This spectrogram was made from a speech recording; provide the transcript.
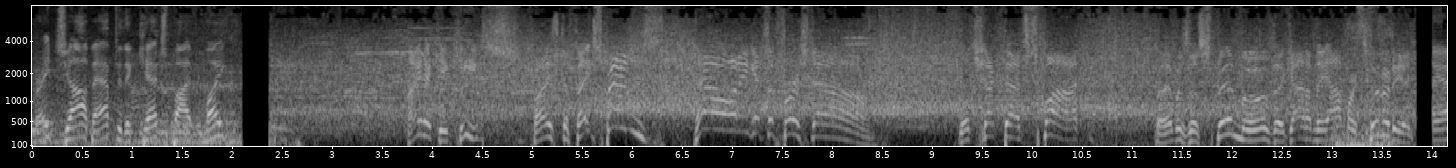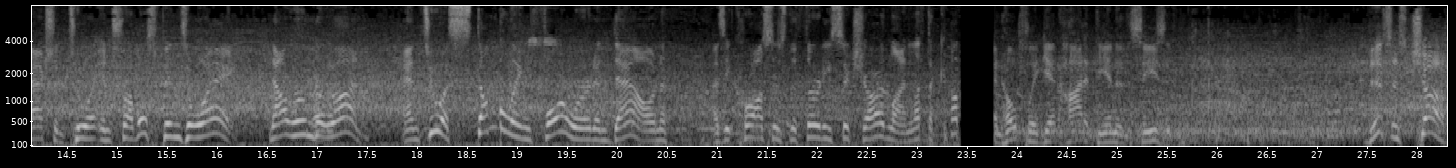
Great job after the catch by Mike. Heinicke keeps, tries to fake, spins down, he gets a first down. We'll check that spot, but it was a spin move that got him the opportunity. Action, Tua in trouble, spins away. Now room to run. And Tua stumbling forward and down as he crosses the 36 yard line. Left a couple and hopefully get hot at the end of the season. This is Chubb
